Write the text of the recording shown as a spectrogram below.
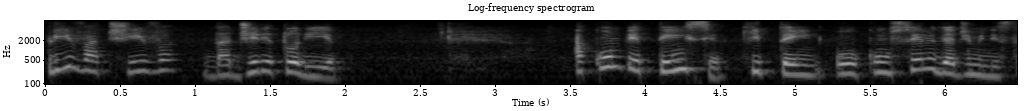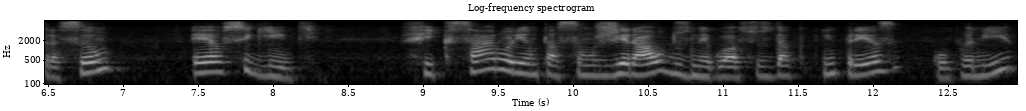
privativa da diretoria. Competência que tem o conselho de administração é o seguinte: fixar a orientação geral dos negócios da empresa, companhia,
